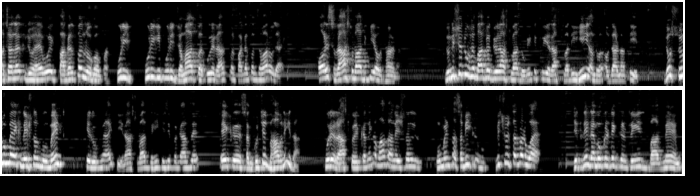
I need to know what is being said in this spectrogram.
अचानक जो है वो एक पागलपन लोगों पर, पूरी पूरी की पूरी जमात पर, पूरे राष्ट्र पर पागलपन सवार हो जाएगा। और इस राष्ट्रवाद की अवधारणा, जो निश्चित रूप से बाद में द्विराष्ट्रवाद हो गई क्योंकि ये राष्ट्रवादी ही अवधारणा थी, जो शुरू में एक नेशनल मूवमेंट के रूप में आई थी। राष्ट्रवाद कहीं किसी प्रकार से एक संकुचित भाव नहीं था। पूरे राष्ट्र को एक करने का भाव था। नेशनल मूवमेंट था। सभी विश्व स्तर पर हुआ है। जितने डेमोक्रेटिक कंट्रीज़ बाद में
